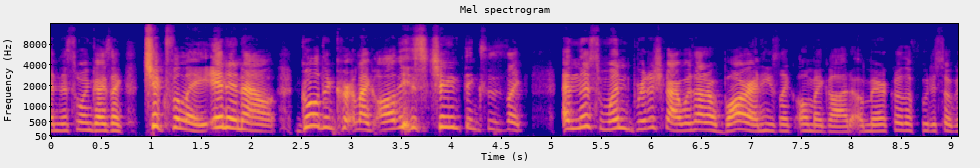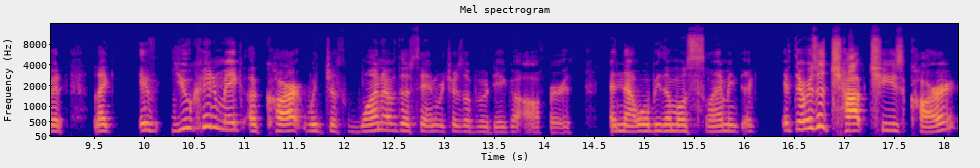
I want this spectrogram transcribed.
And this one guy's like Chick Fil A, In and Out, Golden Corral, like all these chain things is like. And this one British guy was at a bar and he's like, "Oh my God, America, the food is so good. Like if you can make a cart with just one of the sandwiches a bodega offers, and that will be the most slamming. Like if there was a chopped cheese cart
